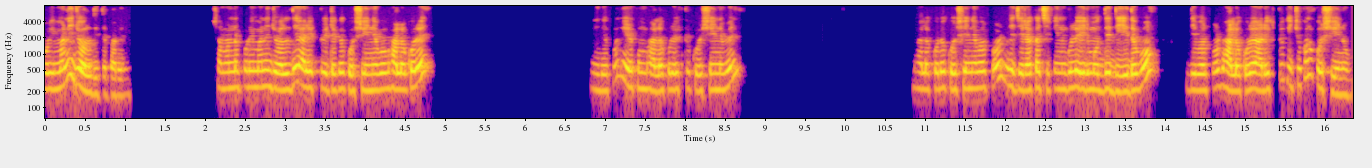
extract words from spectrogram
পরিমাণে জল দিতে পারেন। সামান্য পরিমাণে জল দিয়ে আর একটু এটাকে কষিয়ে নেব ভালো করে। এই দেখুন, এরকম ভালো করে একটু কষিয়ে নেবেন। ভালো করে কষিয়ে নেওয়ার পর ভেজে রাখা চিকেনগুলো এর মধ্যে দিয়ে দেবো। দেওয়ার পর ভালো করে আর একটু কিছুক্ষণ কষিয়ে নেব।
